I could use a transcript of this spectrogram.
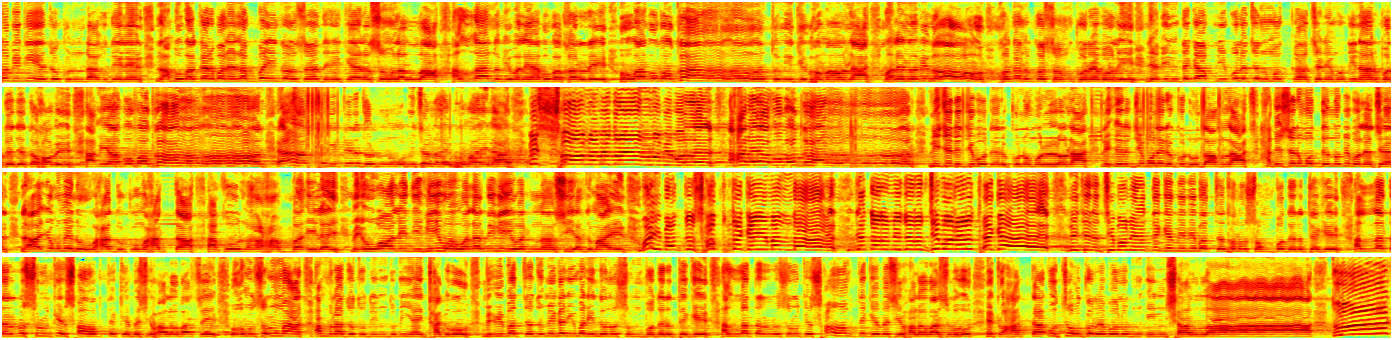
নবী গিয়ে যখন ডাক দিলেন, আবু বকর বলে, লাব্বাইক সাদিক ইয়া রাসূলুল্লাহ। আল্লাহ নবী বলে, আবু বকর রে, ও আবু বকর, তুমি কি ঘুমাও না? বলে, নবী গো, খোদার কসম করে বলি, যেদিন থেকে আপনি বলেছেন মক্কা ছেড়ে মদিনার পথে যেতে হবে, আমি আবু বকর, এক মিনিটের জন্য বিছানায় ঘুমাই না। বিশ্ব নবী, দয়ার নবী বললেন, আরে আবু বকর নিজের জীবনের কোনো মূল্য না, নিজের জীবনের কোনো দাম না। হাদিসের মধ্যে নবী বলেছেন যে নিজের জীবনের থেকে, নিজের জীবনের থেকে বিবি বাচ্চা ধন সম্পদের থেকে আল্লাহ তার রসুলকে সব থেকে বেশি ভালোবাসে। ও মুসলমান, আমরা যতদিন দুনিয়ায় থাকব, বিবি বাচ্চা জমি গাড়ি বাড়ি ধন সম্পদের থেকে আল্লাহ তার রসুলকে সব থেকে বেশি ভালোবাসবো। একটু হাতটা উঁচু করে বলুন ইনশাল্লাহ তুলুন।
